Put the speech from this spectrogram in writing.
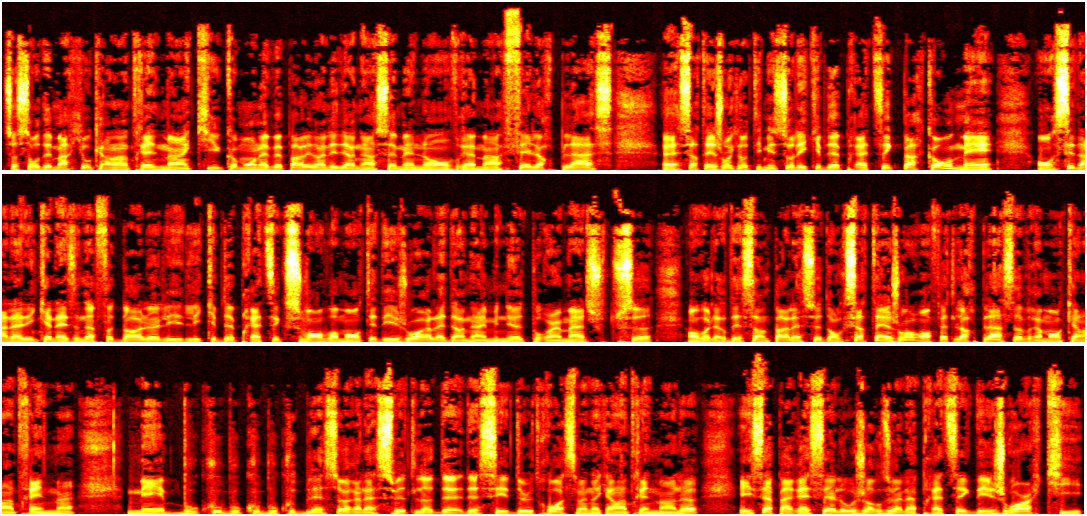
se sont démarqués au camp d'entraînement, qui, comme on avait parlé dans les dernières semaines, ont vraiment fait leur place. Euh, certains joueurs qui ont été mis sur l'équipe de pratique, par contre, mais on sait dans la Ligue canadienne de football, l'équipe de pratique, souvent, on va monter des joueurs à la dernière minute pour un match ou tout ça. On va les redescendre par la suite. Donc, certains joueurs ont fait leur place vraiment au camp d'entraînement, mais beaucoup, beaucoup, beaucoup de blessures à la suite là, de, ces deux, trois semaines de camp d'entraînement-là. Et ça paraissait aujourd'hui à la pratique des joueurs qui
